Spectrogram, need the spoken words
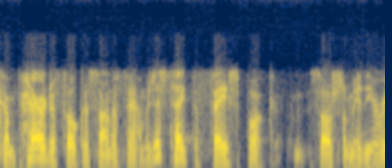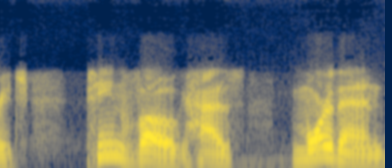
compared to Focus on the Family, just take the Facebook social media reach. Teen Vogue has more than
